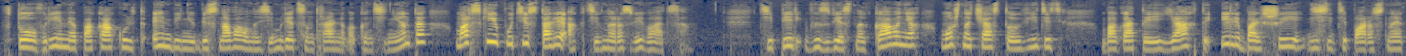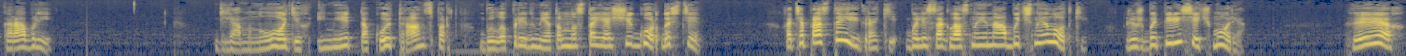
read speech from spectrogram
В то время, пока культ Эмбеню бесновал на земле центрального континента, морские пути стали активно развиваться. Теперь в известных гаванях можно часто увидеть богатые яхты или большие десятипарусные корабли. Для многих иметь такой транспорт было предметом настоящей гордости – хотя простые игроки были согласны и на обычные лодки, лишь бы пересечь море. Эх,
